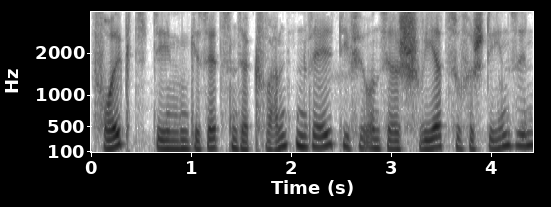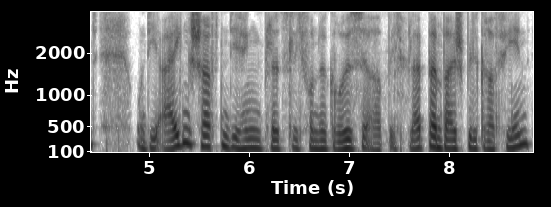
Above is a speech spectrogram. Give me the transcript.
Folgt den Gesetzen der Quantenwelt, die für uns ja schwer zu verstehen sind. Und die Eigenschaften, die hängen plötzlich von der Größe ab. Ich bleibe beim Beispiel Graphen.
